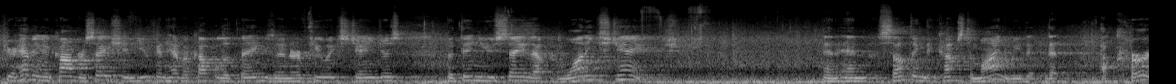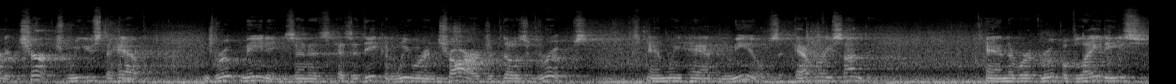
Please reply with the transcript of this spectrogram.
if you're having a conversation, you can have a couple of things and a few exchanges, but then you say that one exchange. And, and something that comes to mind to me that, that occurred at church, we used to have group meetings, and as, as a deacon, we were in charge of those groups. And we had meals every Sunday. And there were a group of ladies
